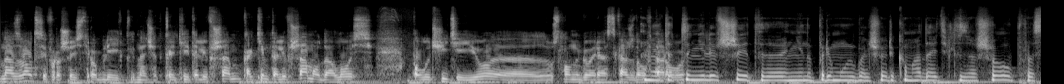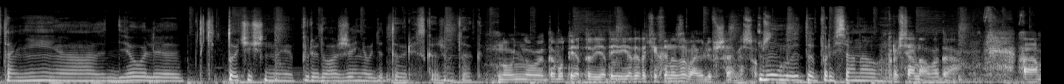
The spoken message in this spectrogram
назвал цифру 6 рублей, значит, какие-то левшам, каким-то левшам удалось получить ее, э, условно говоря, с каждого Нет, второго. это не левши, это не напрямую большой рекламодатель зашел, просто они э, делали такие точечные предложения аудитории, скажем так. Ну, ну это вот это, я, я, я таких и называю левшами, собственно. Ну, это профессионалы. Профессионалы, да. А,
